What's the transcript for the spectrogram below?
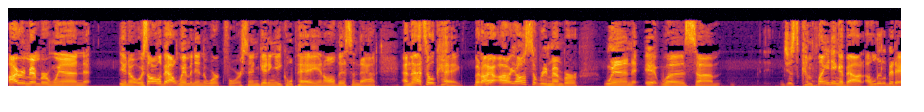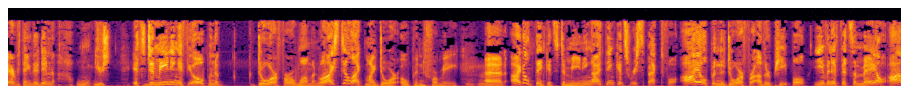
I remember when you know it was all about women in the workforce and getting equal pay and all this and that, and that's okay. But I, I also remember when it was um, just complaining about a little bit of everything. They didn't. You. It's demeaning if you open a door for a woman. Well, I still like my door opened for me. Mm-hmm. And I don't think it's demeaning. I think it's respectful. I open the door for other people, even if it's a male. I'll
